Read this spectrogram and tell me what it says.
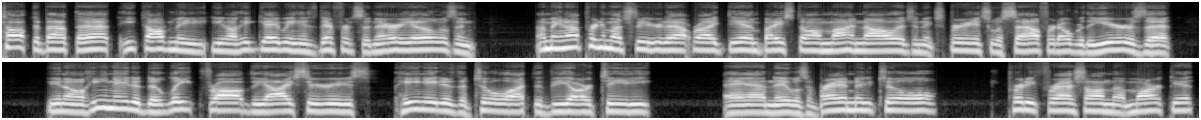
talked about that. He told me, you know, he gave me his different scenarios. And I mean, I pretty much figured out right then, based on my knowledge and experience with Salford over the years, that, you know, he needed to leapfrog the I series. He needed a tool like the VRT. And it was a brand new tool, pretty fresh on the market,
